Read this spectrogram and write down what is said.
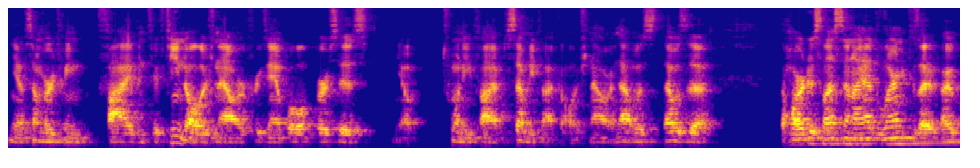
you know, somewhere between five and fifteen dollars an hour, for example, versus you know twenty five to seventy five dollars an hour, and that was that was the the hardest lesson I had to learn because I, I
